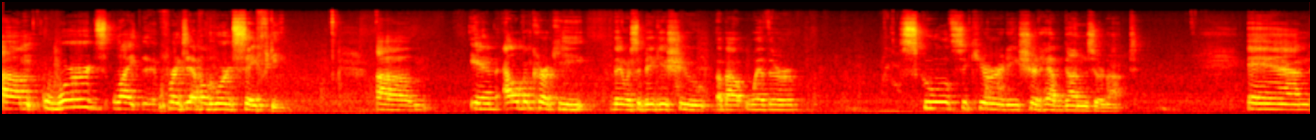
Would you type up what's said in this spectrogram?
Um, words like, for example, the word safety. Um, in Albuquerque, there was a big issue about whether school security should have guns or not. And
